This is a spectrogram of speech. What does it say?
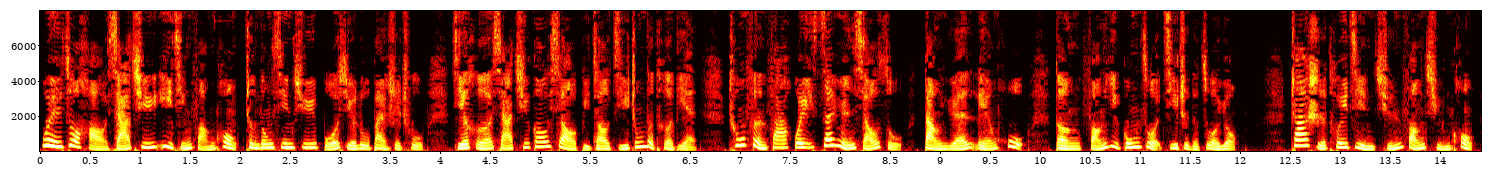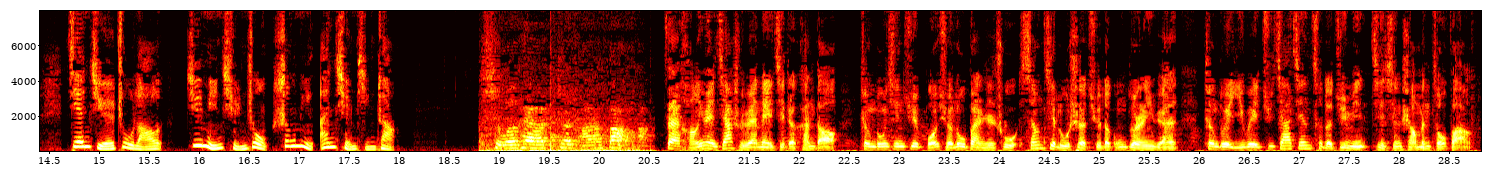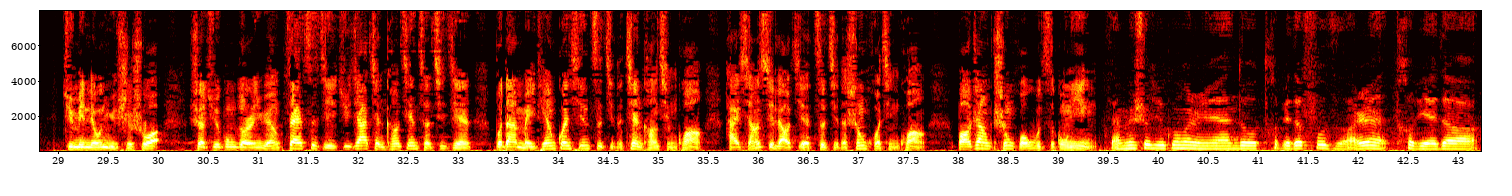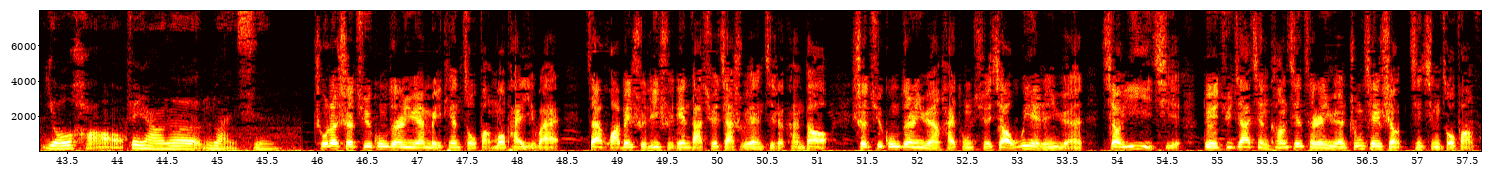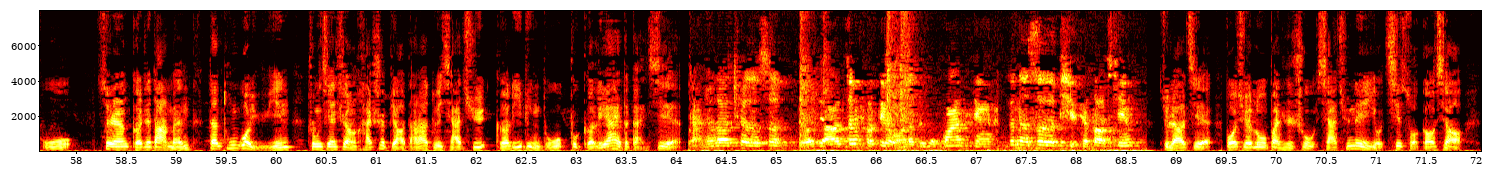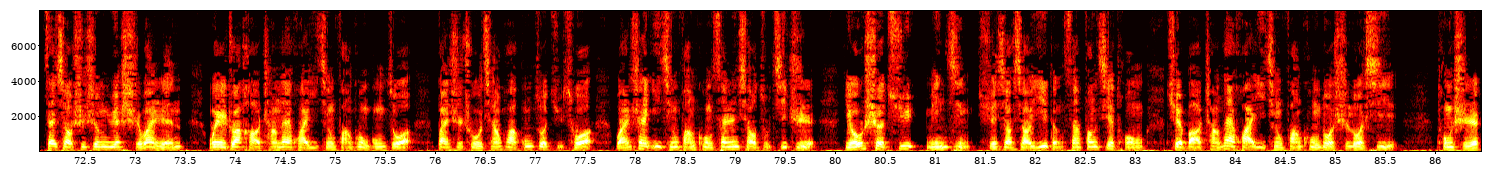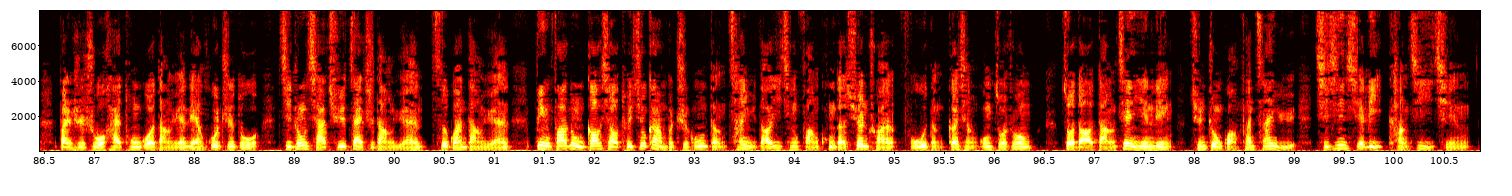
为做好辖区疫情防控，郑东新区博学路办事处结合辖区高校比较集中的特点，充分发挥三人小组、党员联护等防疫工作机制的作用，扎实推进群防群控，坚决筑牢居民群众生命安全屏障。体温还要正常的放啊！在航院家属院内，记者看到郑东新区博学路办事处香积路社区的工作人员正对一位居家监测的居民进行上门走访。居民刘女士说，社区工作人员在自己居家健康监测期间，不但每天关心自己的健康情况，还详细了解自己的生活情况，保障生活物资供应。咱们社区工作人员都特别的负责任，特别的友好，非常的暖心。除了社区工作人员每天走访摸排以外，在华北水利水电大学家属院，记者看到社区工作人员还同学校物业人员、校医一起对居家健康监测人员钟先生进行走访服务。虽然隔着大门，但通过语音，钟先生还是表达了对辖区隔离病毒不隔离爱的感谢。感觉到确实是国家政府对我们的这个关心，真的是体贴到心。据了解，博学路办事处辖区内有七所高校，在校师生约十万人。为抓好常态化疫情防控工作，办事处强化工作举措，完善疫情防控三人小组机制，由社区、民警、学校校医等三方协同，确保常态化疫情防控落实落细。同时，办事处还通过党员联户制度，集中辖区在职党员、自管党员，并发动高校退休干部职工等参与到疫情防控的宣传、服务等各项工作中，做到党建引领，群众广泛参与，齐心协力抗击疫情。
